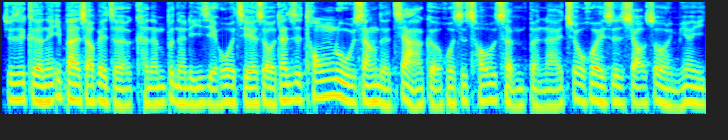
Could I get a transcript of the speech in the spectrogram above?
就是可能一般消费者可能不能理解或接受，但是通路商的价格或是抽成本来就会是销售里面一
